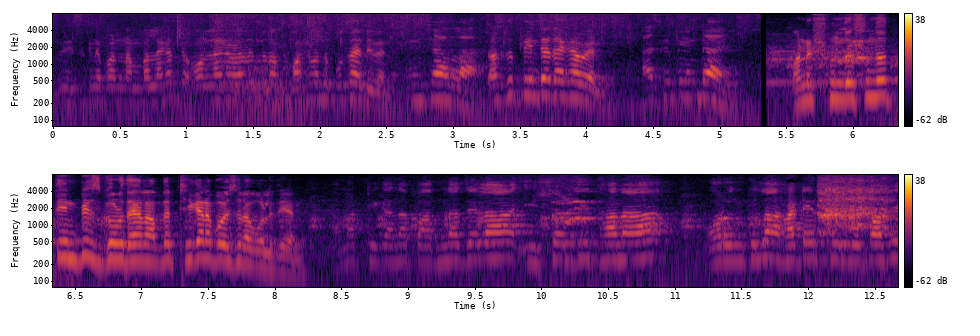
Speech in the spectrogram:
একটি স্ক্রিনে পর নাম্বার অনলাইনে অর্ডার দিলে পৌঁছায় দিবেন। ইনশাল্লাহ আজকে তিনটা দেখাবেন। আজকে তিনটাই। অনেক সুন্দর সুন্দর তিন পিস গরু দেখালাম আপনার ঠিকানা পরিচয়টা বলে দিন আমার ঠিকানা পাবনা জেলা ঈশ্বরজি থানা অরণকুলা হাটের পূর্ব পাশে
